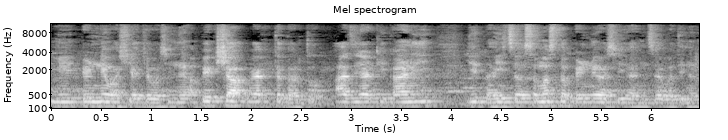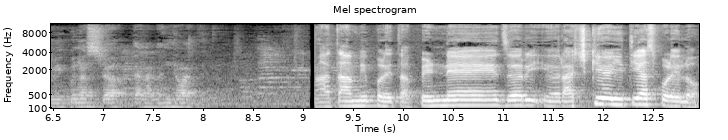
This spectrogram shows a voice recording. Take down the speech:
मी पेडणेवासियाच्या वतीने अपेक्षा व्यक्त करतो. आज या ठिकाणी जितभाईचं समस्त पेडणेवासियांच्या वतीनं मी पुनश्च त्याला धन्यवाद देतो. आतां आमी पळयता पेडणे जर राजकीय इतिहास पळयलो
